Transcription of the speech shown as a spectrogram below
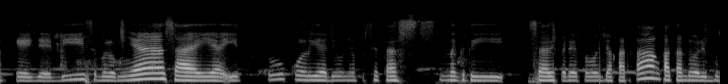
oke, jadi sebelumnya saya itu kuliah di Universitas Negeri Syarif Hidayatullah Jakarta angkatan 2010,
